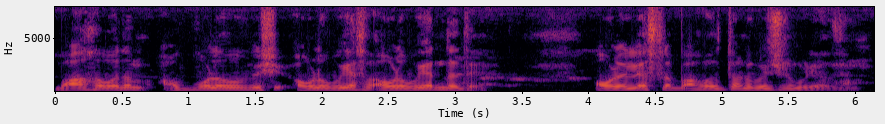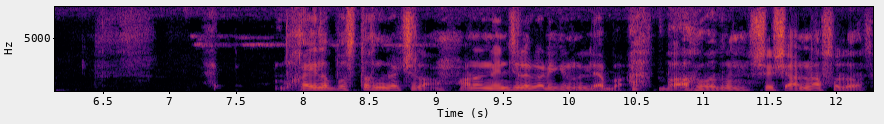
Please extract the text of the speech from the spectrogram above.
பாகவதம் அவ்வளோ விஷயம் அவ்வளோ உயர் அவ்வளோ உயர்ந்தது. அவ்வளோ லேஸில் பாகவதத்தை அனுபவிச்சிட முடியாது. கையில் புஸ்தகம் கிடச்சிடலாம். ஆனால் நெஞ்சில் கிடைக்கணும் இல்லையா? பா பாகவதம் ஸ்ரீ ஸ்ரீ அண்ணா சொல்லுவார்.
